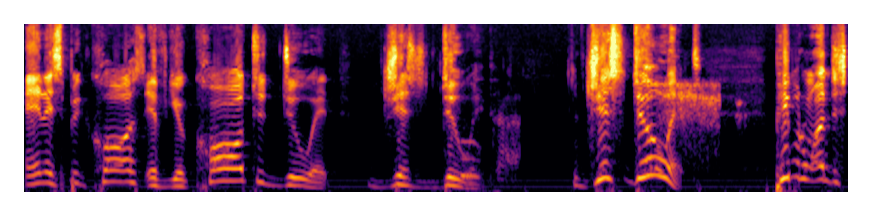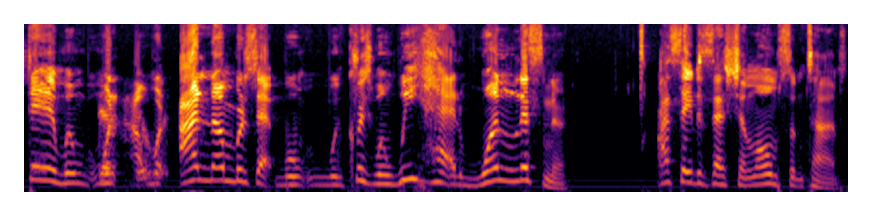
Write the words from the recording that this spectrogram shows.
And it's because if you're called to do it, just do it. Just do it. People don't understand when when, when our numbers that when, when Chris when we had one listener. I say this at Shalom sometimes.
